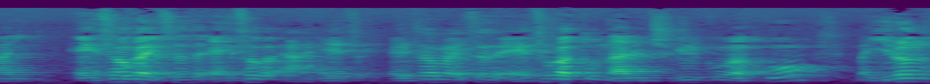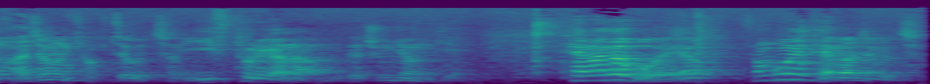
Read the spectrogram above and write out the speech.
아, 애서가 있어서 애서가 아, 애서, 가 있어서 애서가 또 나를 죽일 것 같고 이런 과정을 겪죠. 그렇죠 이 스토리가 나옵니다. 중년기에. 테마가 뭐예요? 성공의 테마죠. 그렇죠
